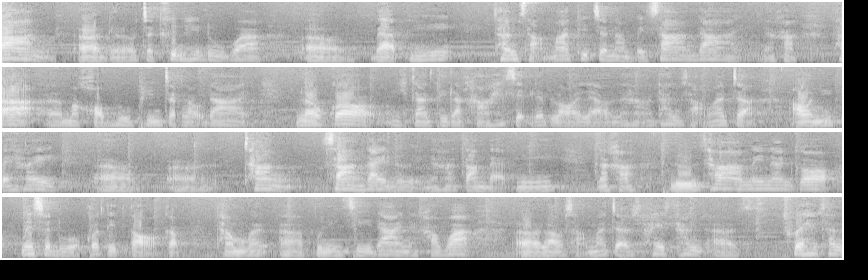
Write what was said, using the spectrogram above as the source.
บ้านเเดี๋ยวเราจะขึ้นให้ดูว่าแบบนี้ ท่านสามารถที่จะนำไปสร้างได้นะคะ ถ้ามาขอบลูพินจากเราได้ แล้วก็มีการตีราคาให้เสร็จเรียบร้อยแล้วนะคะ ท่านสามารถจะเอาอันนี้ไปให้ช่างสร้างได้เลยนะคะตามแบบนี้นะคะ หรือถ้าไม่นั่นก็ไม่สะดวกก็ติดต่อกับทางปุณินทรีย์ได้นะคะว่าเราสามารถจะให้ท่านช่วยให้ท่าน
